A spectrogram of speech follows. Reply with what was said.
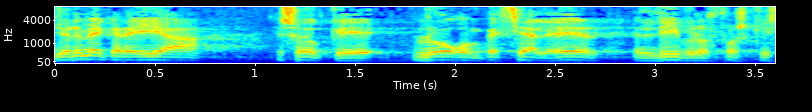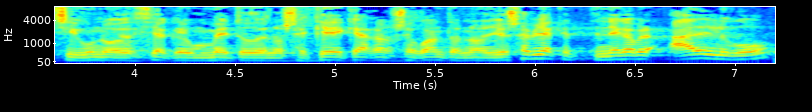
Yo no me creía eso que luego empecé a leer en libros, pues que si uno decía que un método no sé qué, que haga no sé cuánto, no, yo sabía que tenía que haber algo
